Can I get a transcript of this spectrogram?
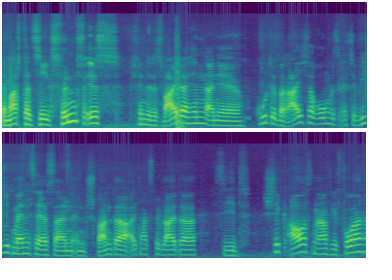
Der Mazda CX5 ist, ich finde das weiterhin eine gute Bereicherung des SUV-Segments. Er ist ein entspannter Alltagsbegleiter, sieht schick aus nach wie vor.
